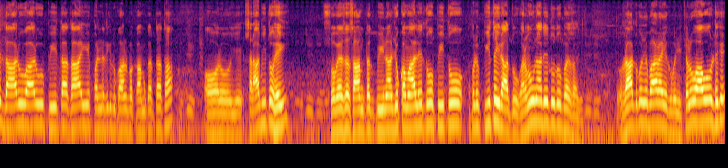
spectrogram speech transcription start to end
दारू वारू पीता था ये पंडित की दुकान पर काम करता था। और ये शराबी तो है ही। सुबह से शाम तक पीना जो कमा ले तो पी तो अपने पीते ही रात हो घर में ना दे तो, तो पैसा जी। तो रात को जो बारह एक बजे चलो आओ उठ के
